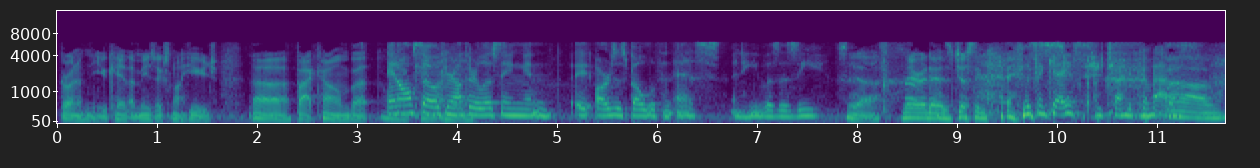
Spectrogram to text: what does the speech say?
growing up in the UK, that music's not huge uh, back home, but and also, if you're out here- there listening, and it, ours is spelled with an S, and he was a Z. So yeah, there it is, just in case. just in case you're trying to come at us. Um,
